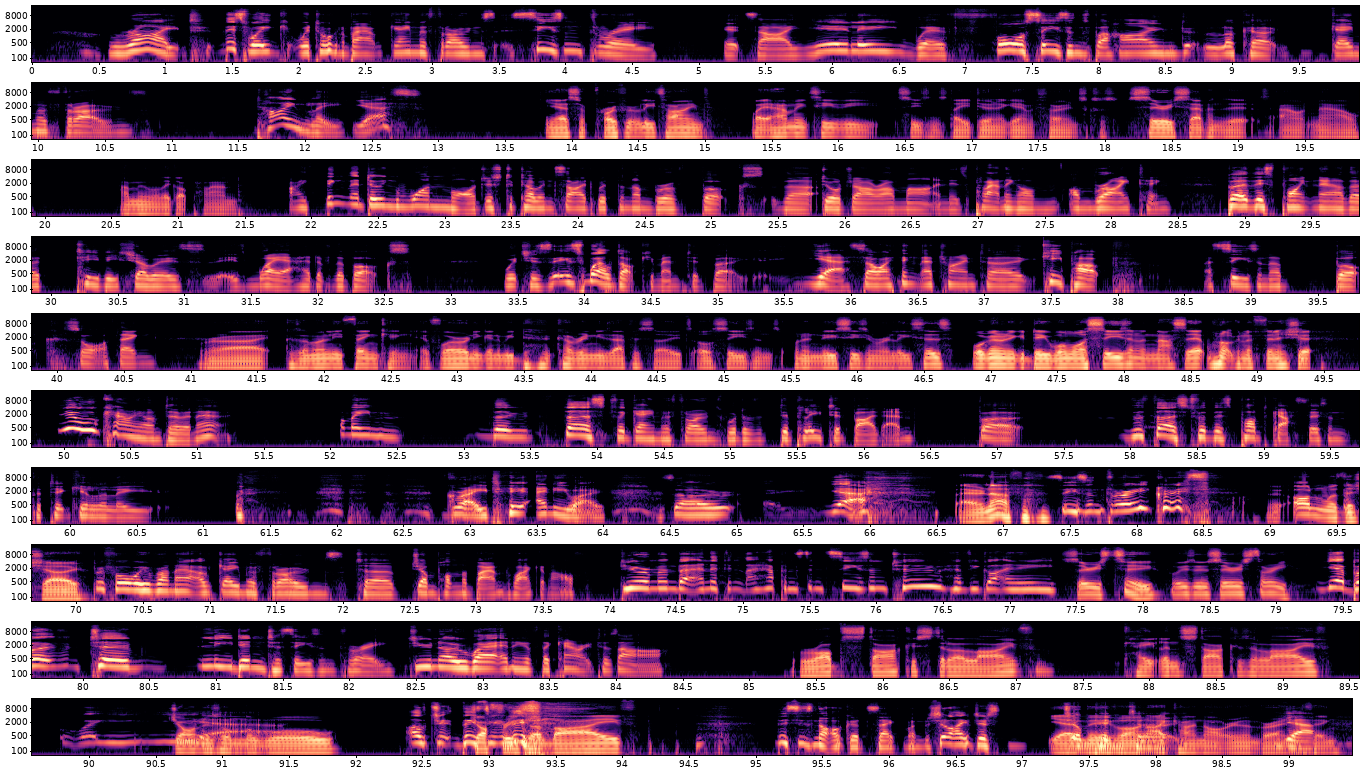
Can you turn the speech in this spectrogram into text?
Right, this week we're talking about Game of Thrones season three. It's our yearly, with four seasons behind, look at Game of Thrones. Timely, yes? Yes, appropriately timed. Wait, how many TV seasons are they doing at Game of Thrones? Because Series 7 is out now. How many more they got planned? I think they're doing one more just to coincide with the number of books that George R. R. Martin is planning on, on writing. But at this point now, the TV show is is way ahead of the books, which is is well documented. But yeah, so I think they're trying to keep up a season a book sort of thing. Right, because I'm only thinking if we're only going to be covering these episodes or seasons when a new season releases, we're going to do one more season and that's it. We're not going to finish it. Yeah, we'll carry on doing it. I mean, the thirst for Game of Thrones would have depleted by then, but the thirst for this podcast isn't particularly great anyway. So, yeah. Fair enough. Season 3, Chris? On with the show. Before we run out of Game of Thrones to jump on the bandwagon of. Do you remember anything that happens in season 2? Have you got any. Series 2? What are you doing Series 3? Yeah, but to lead into season 3, do you know where any of the characters are? Rob Stark is still alive. Catelyn Stark is alive. Well, Jon is on the wall. Oh, this, Joffrey's this, alive. This is not a good segment. Shall I just Yeah, jump move on. I cannot remember Yeah. anything.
